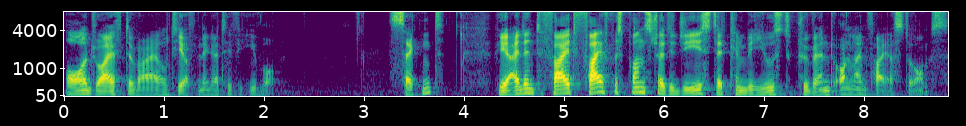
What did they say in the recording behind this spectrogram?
all drive the virality of negative EWOM. Second, we identified five response strategies that can be used to prevent online firestorms.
